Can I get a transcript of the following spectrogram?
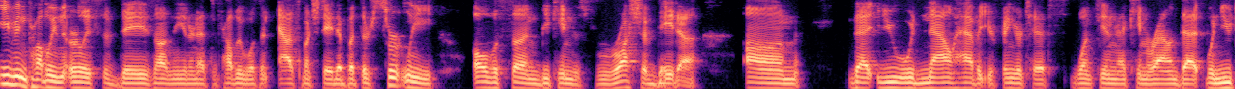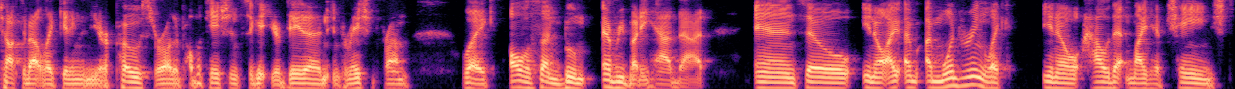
even probably in the earliest of days on the internet, there probably wasn't as much data, but there certainly all of a sudden became this rush of data um, that you would now have at your fingertips once the internet came around. That when you talked about like getting the New York Post or other publications to get your data and information from, like all of a sudden, boom, everybody had that. And so, you know, I, I'm wondering, like, you know, how that might have changed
